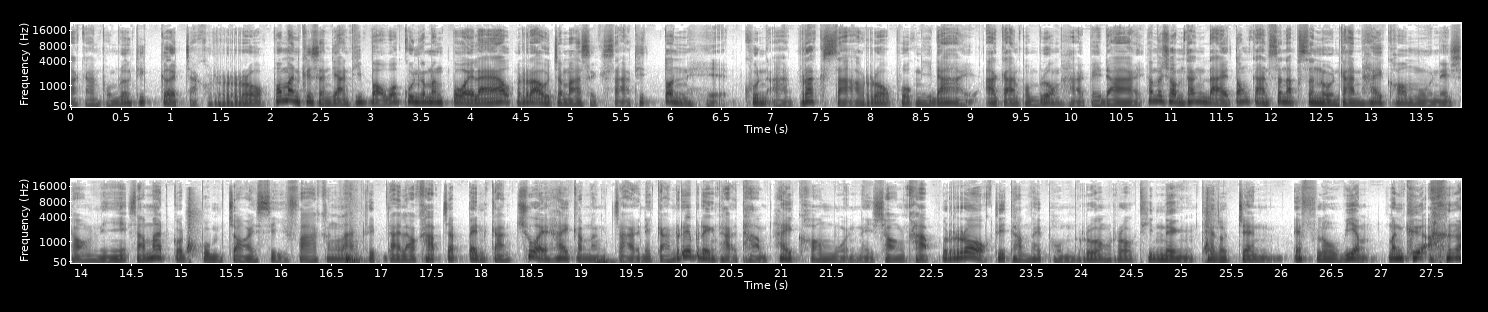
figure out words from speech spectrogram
อาการผมร่วงที่เกิดจากโรค เพราะมันคือสัญญาณที่บอกว่าคุณกำลังป่วยแล้ว เราจะมาศึกษาที่ต้นเหตุ คุณอาจรักษาโรคพวกนี้ได้ อาการผมร่วงหายไปได้ท่านผู้ชมทั้งใดต้องการสนับสนุนการให้ข้อมูลในช่องนี้ สามารถกดปุ่มจอยสีฟ้าข้างล่างคลิปได้แล้วครับ จะเป็นการช่วยให้กำลังใจในการเรียบเรียงถ่ายทำให้ข้อมูลในช่องครับ โรคที่ทำให้ผมร่วงโรคที่ 1 t e l o g e n e f f l u v i u m มันคืออะไร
